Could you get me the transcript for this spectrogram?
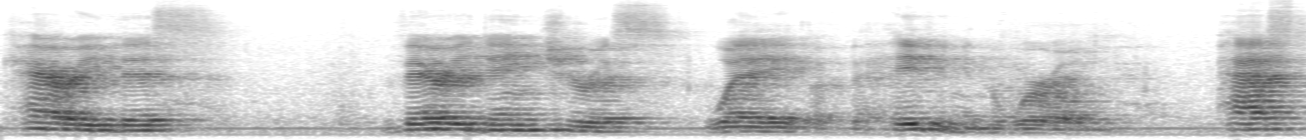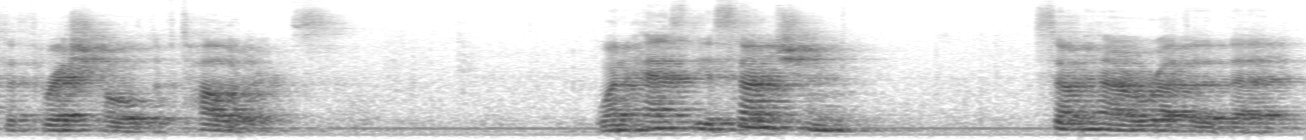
carry this very dangerous way of behaving in the world past the threshold of tolerance. One has the assumption, somehow or other, that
